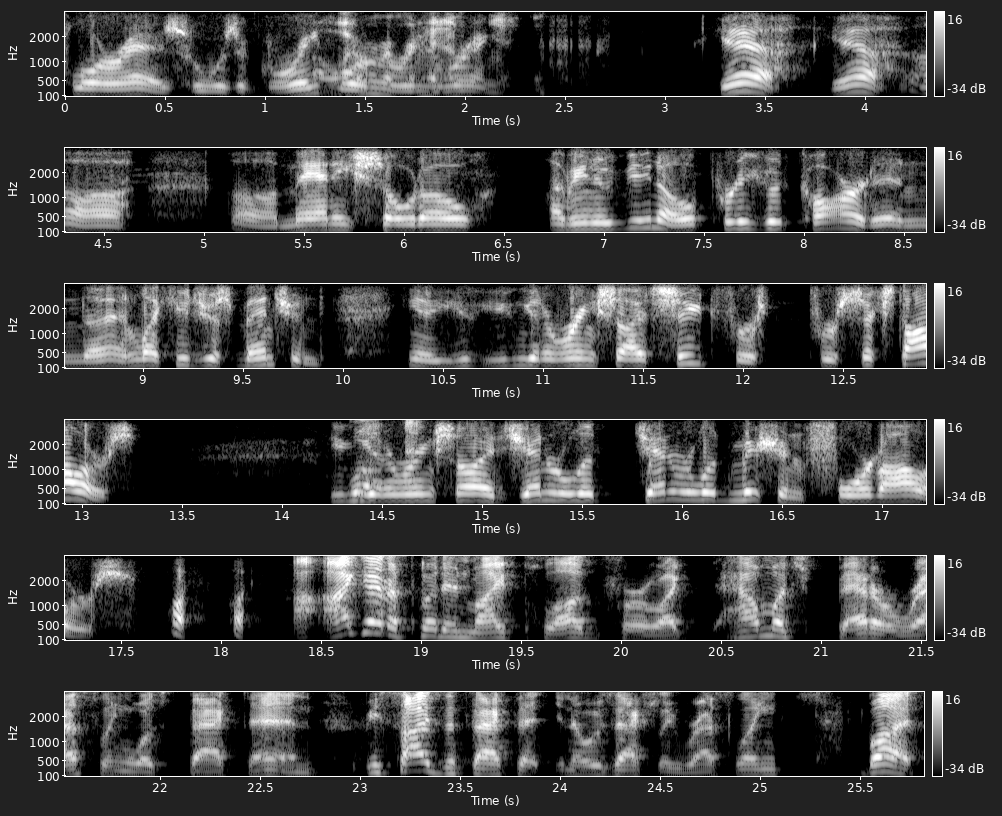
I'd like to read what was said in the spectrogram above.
Flores, who was a great Oh, worker in the him. ring. Yeah, yeah. Uh, uh, Manny Soto. I mean, you know, a pretty good card, and uh, and like you just mentioned, you know, you, you can get a ringside seat for for six dollars. You can Well, get a ringside general general admission four dollars. I, got to put in my plug for like how much better wrestling was back then. Besides the fact that you know it was actually wrestling, but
